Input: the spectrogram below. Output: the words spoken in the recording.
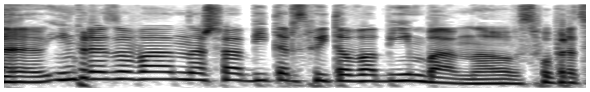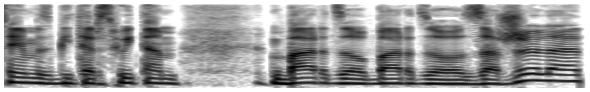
E, imprezowa nasza Bittersweetowa Bimba, no współpracujemy z Bittersweetem bardzo, bardzo zażyle.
